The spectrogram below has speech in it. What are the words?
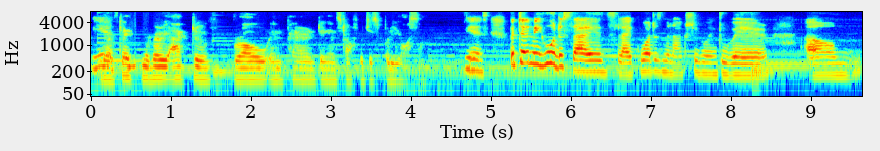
They're Yes, taking a very active role in parenting and stuff which is pretty awesome. Yes. But tell me, who decides like what is Meenakshi going to wear? Um,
